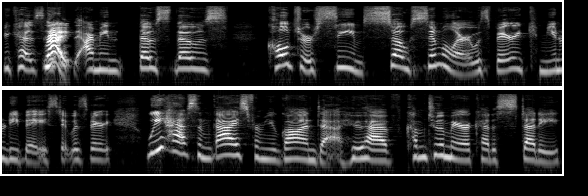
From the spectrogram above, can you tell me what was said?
because it- Right. I mean those those cultures seem so similar. It was very community based. It was very We have some guys from Uganda who have come to America to study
